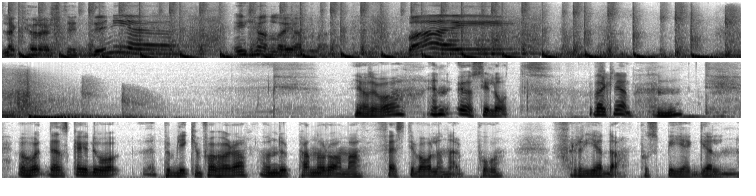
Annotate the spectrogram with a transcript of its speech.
لك هرشت الدنيا يلا يلا باي Ja, det var en ösig låt. Verkligen. Mm. Och den ska ju då publiken får höra under Panoramafestivalen här på fredag på Spegeln.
